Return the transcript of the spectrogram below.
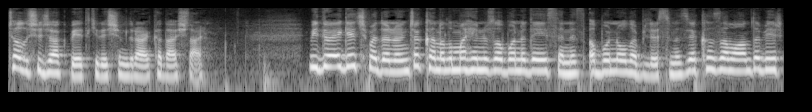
çalışacak bir etkileşimdir arkadaşlar. Videoya geçmeden önce kanalıma henüz abone değilseniz abone olabilirsiniz. Yakın zamanda bir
